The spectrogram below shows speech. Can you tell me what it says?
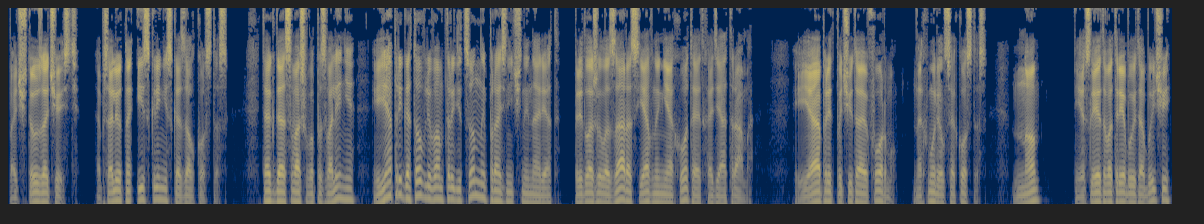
«Почту за честь», — абсолютно искренне сказал Костас. «Тогда, с вашего позволения, я приготовлю вам традиционный праздничный наряд», — предложила Зара с явной неохотой, отходя от рама. «Я предпочитаю форму», — нахмурился Костас. «Но, если этого требует обычай,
